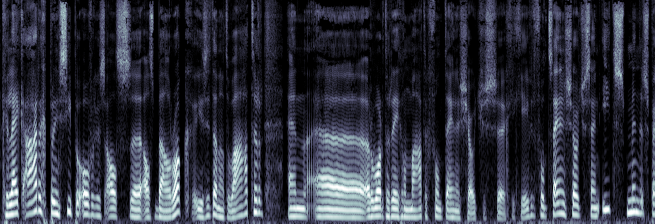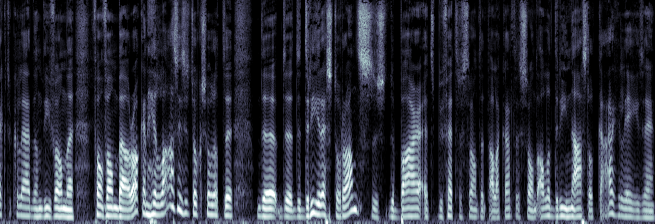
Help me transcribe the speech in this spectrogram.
Gelijkaardig principe overigens als, uh, als Belrock. Je zit aan het water en uh, er worden regelmatig fonteinenshowtjes uh, gegeven. De fonteinenshowtjes zijn iets minder spectaculair dan die van, van, van Belrock. En helaas is het ook zo dat de, de, de, de drie restaurants, dus de bar, het buffetrestaurant en het à la carte restaurant, alle drie naast elkaar gelegen zijn.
